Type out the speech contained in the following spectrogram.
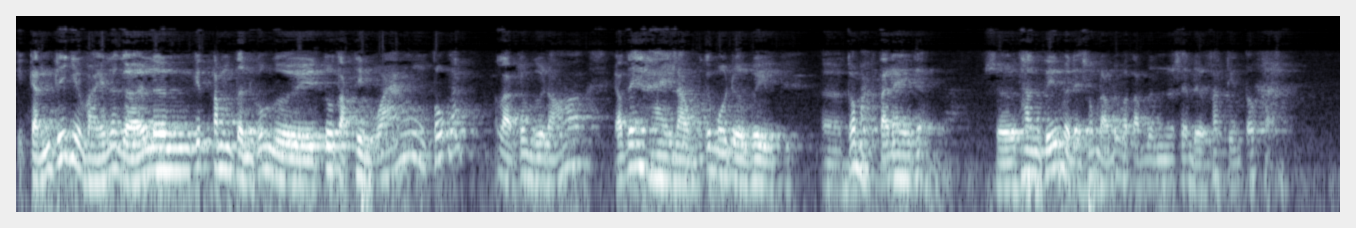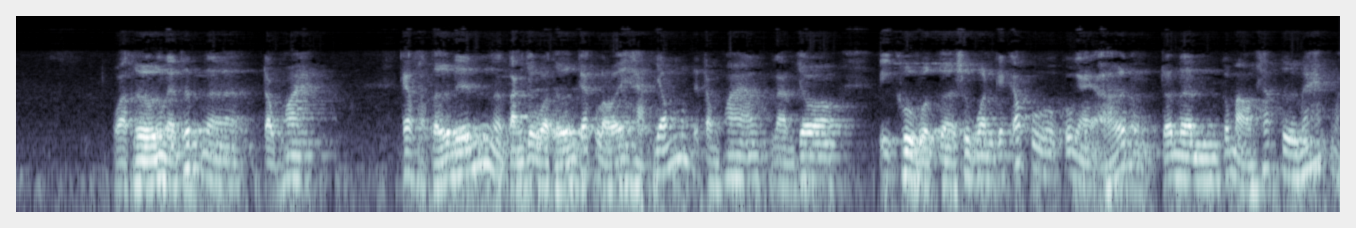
Cái cảnh trí như vậy nó gợi lên cái tâm tình của người tu tập thiền quán tốt lắm. Làm cho người đó cảm thấy hài lòng cái môi trường vì uh, có mặt tại đây đó. Sự thân tiến về đời sống đạo đức và tâm linh sẽ được phát triển tốt hơn. Hòa thượng là thích uh, trồng hoa các phật tử đến tặng cho hòa thượng các loại hạt giống để trồng hoa làm cho cái khu vực ờ, xung quanh cái cốc của, của ngài ở trở nên có màu sắc tươi mát mà.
